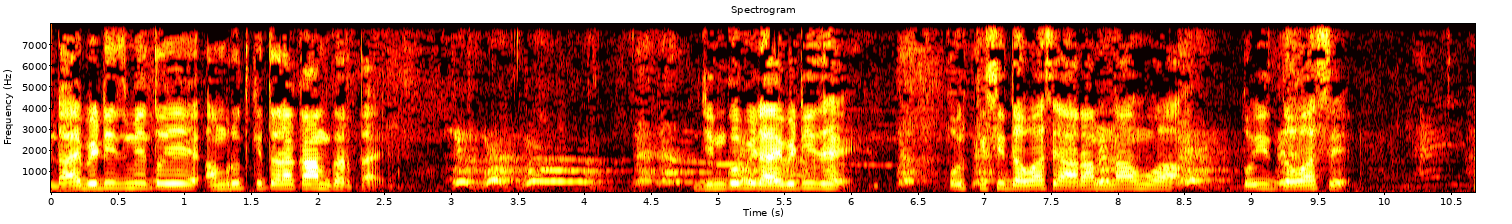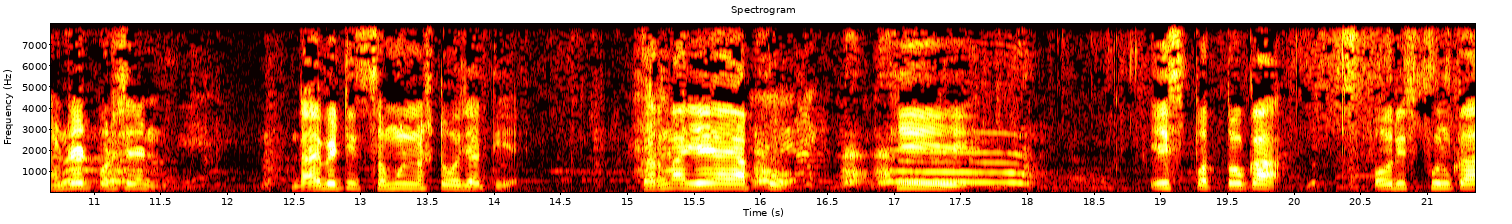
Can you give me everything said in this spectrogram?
डायबिटीज़ में तो ये अमृत की तरह काम करता है। जिनको भी डायबिटीज़ है और किसी दवा से आराम ना हुआ तो इस दवा से 100 परसेंट डायबिटीज़ समूल नष्ट हो जाती है। करना यह है आपको कि इस पत्तों का और इस फूल का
